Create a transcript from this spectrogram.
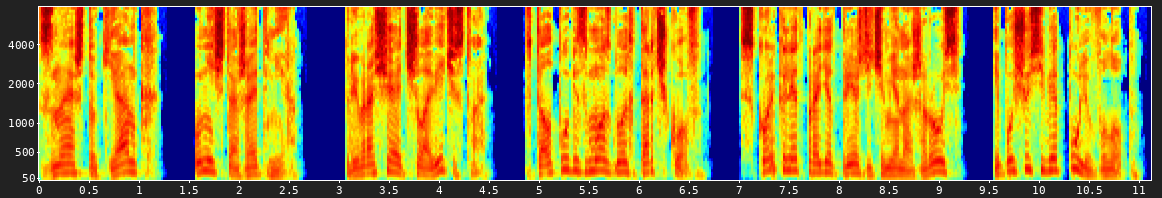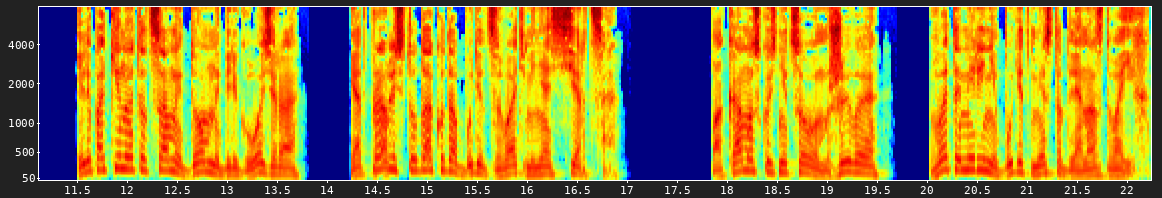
зная, что Кианг уничтожает мир, превращает человечество в толпу безмозглых торчков? Сколько лет пройдет, прежде чем я нажрусь и пущу себе пулю в лоб? Или покину этот самый дом на берегу озера и отправлюсь туда, куда будет звать меня сердце? Пока мы с Кузнецовым живы, в этом мире не будет места для нас двоих.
